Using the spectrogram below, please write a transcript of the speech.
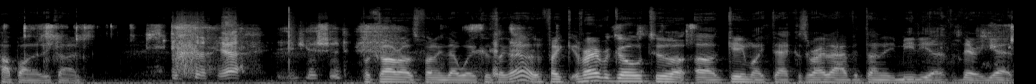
hop on anytime. yeah, you guys should. But Colorado's funny that way because like oh, if I if I ever go to a, a game like that because right now I haven't done any media there yet.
